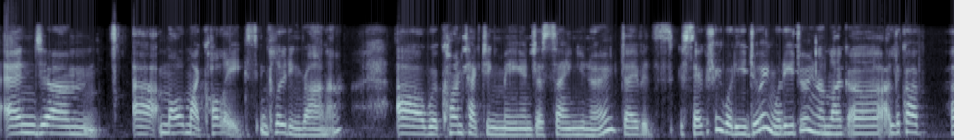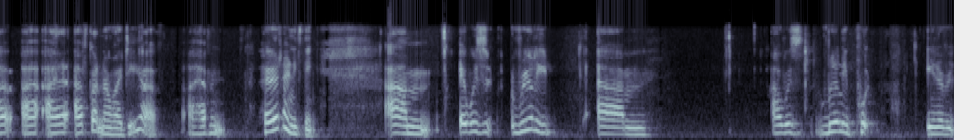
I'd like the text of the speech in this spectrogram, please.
and um, uh, all my colleagues, including Rana, uh, were contacting me and just saying, you know, David's secretary, what are you doing? What are you doing? And I'm like, uh, look, I've, I, I, I've got no idea. I haven't heard anything. Um, it was really, um, I was really put in a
